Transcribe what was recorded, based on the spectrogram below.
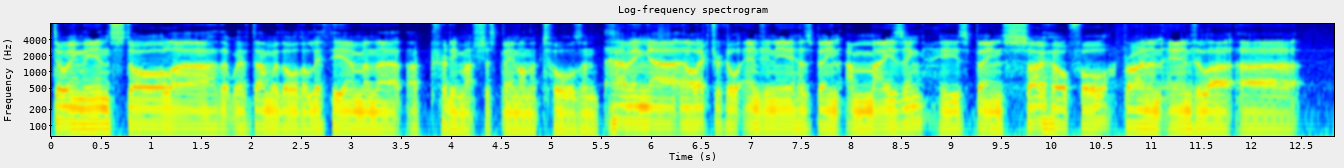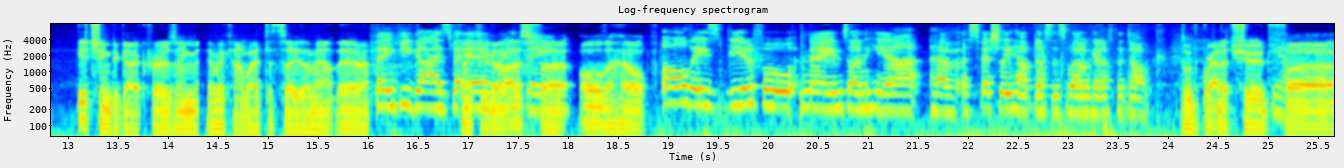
Doing the install uh, that we've done with all the lithium and that, I've pretty much just been on the tools. And having uh, an electrical engineer has been amazing. He's been so helpful. Brian and Angela are itching to go cruising. Yeah, we can't wait to see them out there. Thank you guys for Thank you guys for all the help. all these beautiful names on here have especially helped us as well get off the dock. with gratitude Yeah. for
